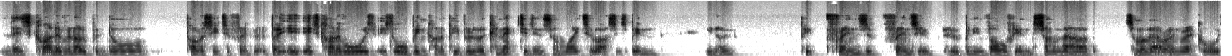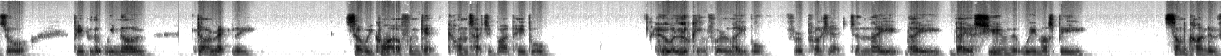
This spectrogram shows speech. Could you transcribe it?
there's kind of an open door policy to Fred, but it, it's kind of always it's all been kind of people who are connected in some way to us. It's been, you know, friends of friends who who've been involved in some of our some of our own records or people that we know directly. So we quite often get contacted by people who are looking for a label for a project, and they they they assume that we must be some kind of,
